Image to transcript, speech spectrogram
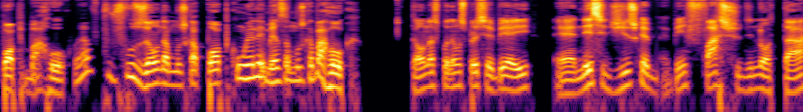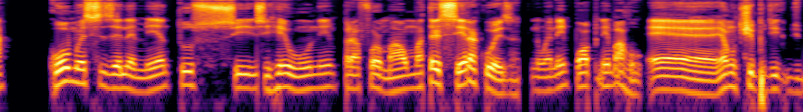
pop barroco? É a fusão da música pop com elementos da música barroca. Então nós podemos perceber aí, é, nesse disco é, é bem fácil de notar como esses elementos se, se reúnem para formar uma terceira coisa. Não é nem pop nem barroco. É, é um tipo de, de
